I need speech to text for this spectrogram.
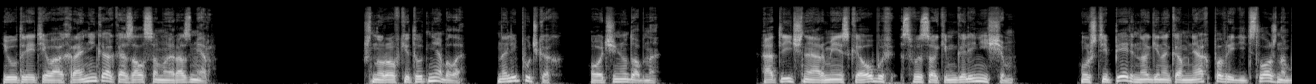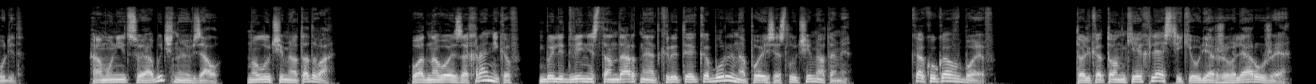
и у третьего охранника оказался мой размер. Шнуровки тут не было, на липучках, очень удобно. Отличная армейская обувь с высоким голенищем. Уж теперь ноги на камнях повредить сложно будет. Амуницию обычную взял, но лучемета два. У одного из охранников были две нестандартные открытые кобуры на поясе с лучеметами, как у ковбоев. Только тонкие хлястики удерживали оружие.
